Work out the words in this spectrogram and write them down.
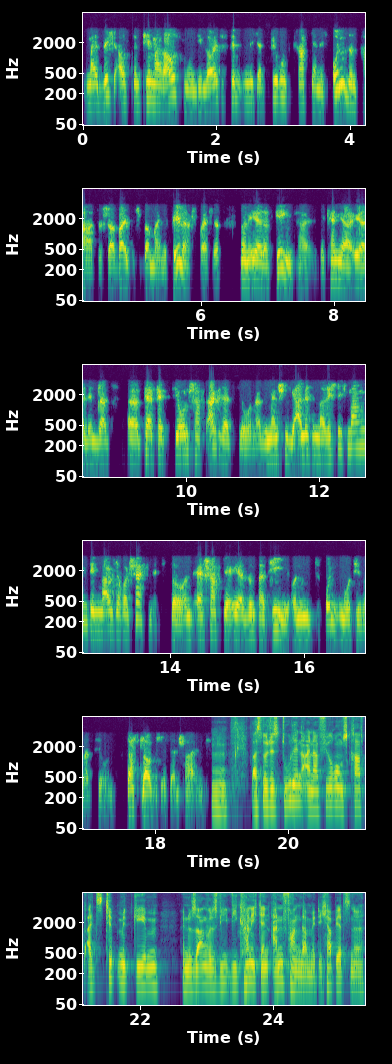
mal sich aus dem Thema rausnehmen. Die Leute finden mich als Führungskraft ja nicht unsympathischer, weil ich über meine Fehler spreche, sondern eher das Gegenteil. Wir kennen ja eher den Satz, äh, Perfektion schafft Aggression. Also Menschen, die alles immer richtig machen, den mag ich auch als Chef nicht. So, und er schafft ja eher Sympathie und, und Motivation. Das, glaube ich, ist entscheidend. Mhm. Was würdest du denn einer Führungskraft als Tipp mitgeben, wenn du sagen würdest, wie, wie kann ich denn anfangen damit? Ich habe jetzt eine,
